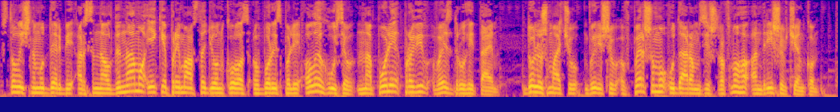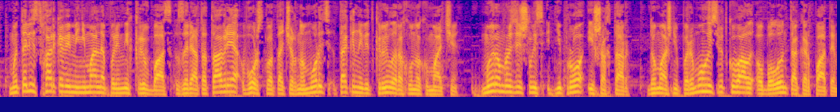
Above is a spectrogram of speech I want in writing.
В столичному дербі Арсенал Динамо, яке приймав стадіон Колос в Борисполі, Олег Гусєв на полі провів весь другий тайм. Долю ж матчу вирішив в першому ударом зі штрафного Андрій Шевченко. Металіст в Харкові мінімально переміг Кривбас. Заря та Таврія, Ворскла та Чорноморець так і не відкрили рахунок у матчі. Миром розійшлись Дніпро і Шахтар. Домашні перемоги святкували Оболонь та Карпати.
